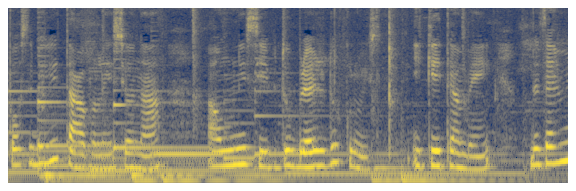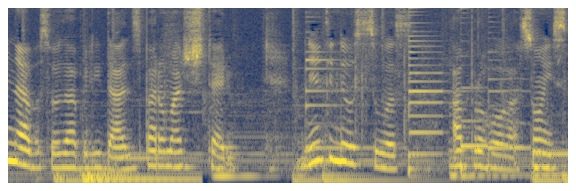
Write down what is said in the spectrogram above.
possibilitava lecionar ao município do Brejo do Cruz e que também determinava suas habilidades para o magistério. Diante de suas aprovações,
